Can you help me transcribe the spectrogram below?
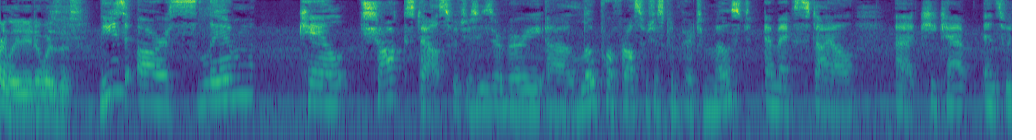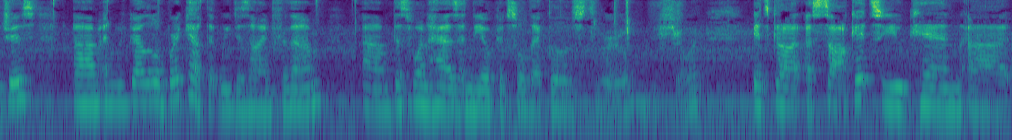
right, Lady what is this? These are slim Kailh Choc style switches. These are very uh, low profile switches compared to most MX style uh, keycap and switches. Um, and we've got a little breakout that we designed for them. Um, this one has a NeoPixel that goes through. Let me show it. It's got a socket so you can uh,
